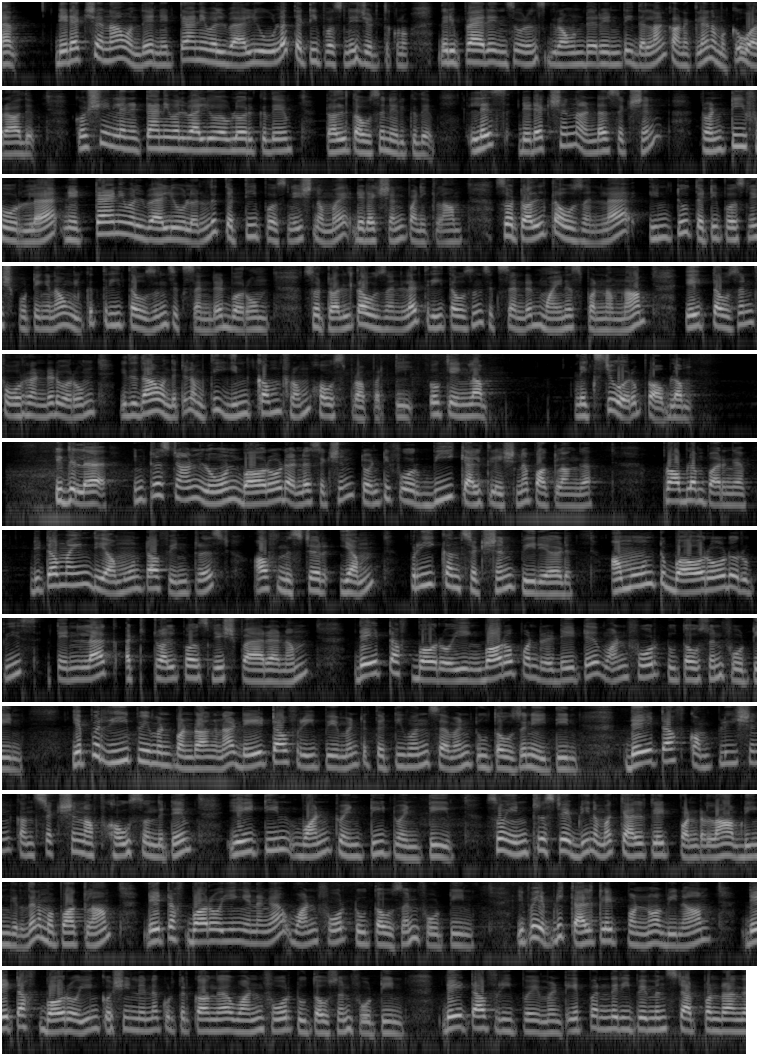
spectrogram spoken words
டிடக்ஷனாக வந்து நெட் ஆனுவல் வேல்யூவில் தேர்ட்டி பர்சன்டேஜ் எடுத்துக்கணும். இந்த ரிப்பேர் இன்சூரன்ஸ் கிரவுண்டு ரெண்ட் இதெல்லாம் கணக்கில் நமக்கு வராது. கொஷினில் நெட் ஆனுவல் வேல்யூ எவ்வளோ இருக்குது? டுவெல் தௌசண்ட் இருக்குது. Less deduction under section twenty ஃபோரில் நெட் ஆனுவல் வேல்யூவிலேருந்து தேர்ட்டி பர்சன்டேஜ் நம்ம டிடக்ஷன் பண்ணிக்கலாம். ஸோ டுவெல் தௌசண்டில் இன்ட்டு தேர்ட்டி பர்சன்டேஜ் போட்டிங்கன்னா உங்களுக்கு த்ரீ தௌசண்ட் சிக்ஸ் ஹண்ட்ரட் வரும். So twelve தௌசண்டில் three thousand six hundred minus பண்ணோம்னா எயிட் தௌசண்ட் ஃபோர் ஹண்ட்ரட் வரும். இதுதான் வந்துட்டு நமக்கு இன்கம் ஃப்ரம் ஹவுஸ் ப்ராப்பர்ட்டி ஓகேங்களா? நெக்ஸ்ட்டு ஒரு ப்ராப்ளம் இதில் interest on loan borrowed under section twenty four B கேல்குலேஷனை பார்க்கலாங்க. ப்ராப்ளம் பாருங்கள் determine the amount of interest of mister M pre construction period amount borrowed rupees ten lakh at twelve percentage per annum date of borrowing borrow பண்ணுற date one four two thousand fourteen எப்போ repayment பண்ணுறாங்கன்னா date of repayment thirty one seven two thousand eighteen date of completion construction of house வந்துட்டு eighteen one twenty twenty so இன்ட்ரெஸ்ட்டை எப்படி நம்ம calculate பண்ணுறலாம் அப்படிங்கிறத நம்ம பார்க்கலாம். டேட் ஆஃப் பாரோயிங் என்னங்க? One four two thousand fourteen இப்போ எப்படி கால்குலேட் பண்ணோம் அப்படின்னா டேட் ஆஃப் பாரோயிங் கொஷினில் என்ன கொடுத்துருக்காங்க? One four two thousand fourteen date of repayment எப்போ இருந்து ரீபேமெண்ட் ஸ்டார்ட் பண்ணுறாங்க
